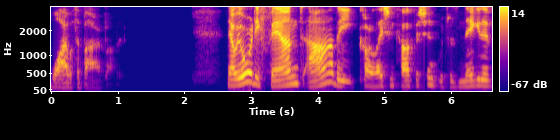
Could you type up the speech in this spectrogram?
y with a bar above it. Now we already found r, the correlation coefficient, which was negative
